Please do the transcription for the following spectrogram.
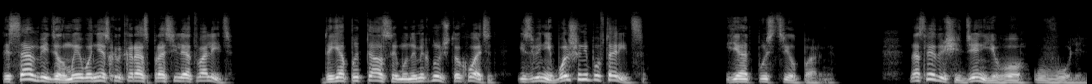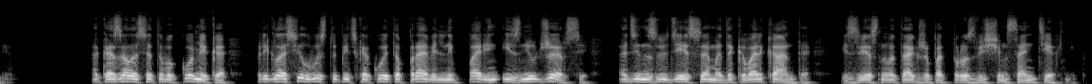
Ты сам видел, мы его несколько раз просили отвалить». Да я пытался ему намекнуть, что хватит. Извини, больше не повторится. Я отпустил парня. На следующий день его уволили. Оказалось, этого комика пригласил выступить какой-то правильный парень из Нью-Джерси, один из людей Сэма де Кавальканте, известного также под прозвищем «Сантехник».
